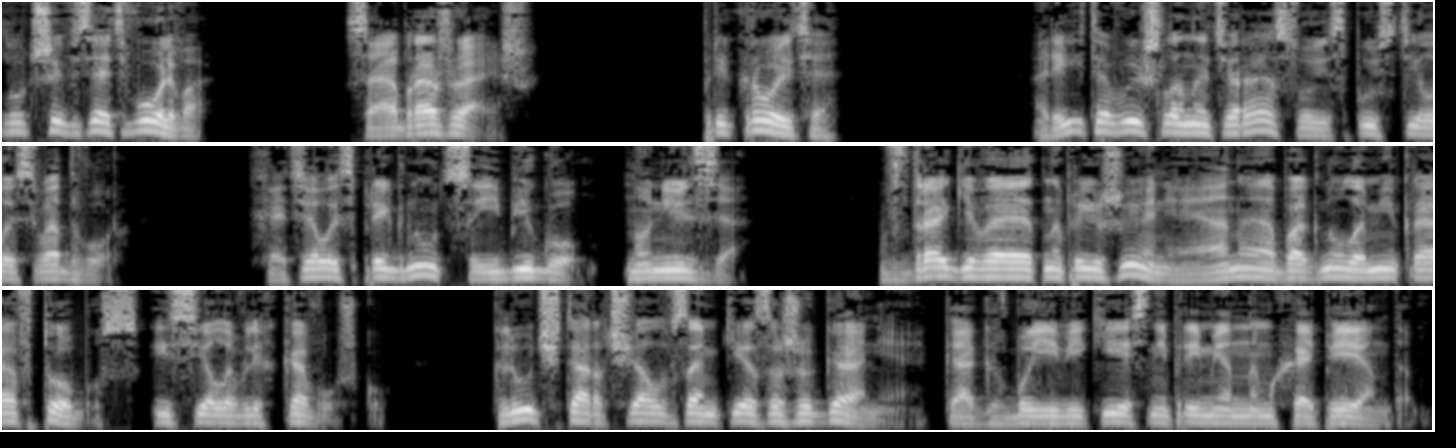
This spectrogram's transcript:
«Лучше взять Вольво». Соображаешь. Прикройте. Рита вышла на террасу и спустилась во двор. Хотелось пригнуться и бегом, но нельзя. Вздрагивая от напряжения, она обогнула микроавтобус и села в легковушку. Ключ торчал в замке зажигания, как в боевике с непременным хэппи-эндом.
